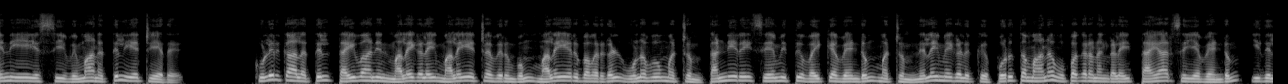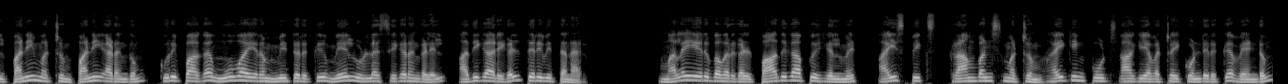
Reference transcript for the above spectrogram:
என்ஏஎஸ்சி விமானத்தில் ஏற்றியது. குளிர்காலத்தில் தைவானின் மலைகளை மலையேற்ற விரும்பும் மலையேறுபவர்கள் உணவு மற்றும் தண்ணீரை சேமித்து வைக்க வேண்டும் மற்றும் நிலைமைகளுக்கு பொருத்தமான உபகரணங்களை தயார் செய்ய வேண்டும் இதில் பனி மற்றும் பனி அடங்கும் குறிப்பாக மூவாயிரம் மீட்டருக்கு மேல் உள்ள சிகரங்களில் அதிகாரிகள் தெரிவித்தனர். மலையேறுபவர்கள் பாதுகாப்பு ஹெல்மெட் ஐஸ் பிக்ஸ் கிராம்பன்ஸ் மற்றும் ஹைக்கிங் பூட்ஸ் ஆகியவற்றை கொண்டிருக்க வேண்டும்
